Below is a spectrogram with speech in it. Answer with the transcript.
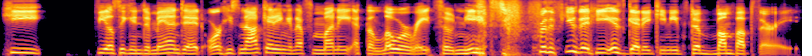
he feels he can demand it or he's not getting enough money at the lower rate, so needs to, for the few that he is getting, he needs to bump up the rate.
